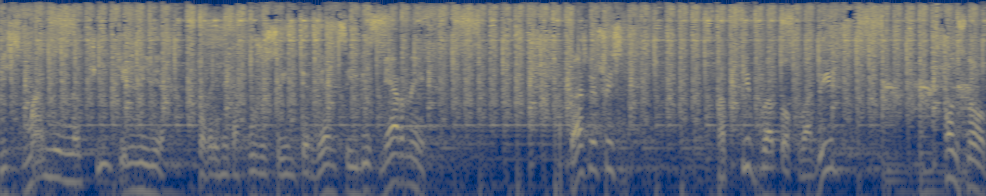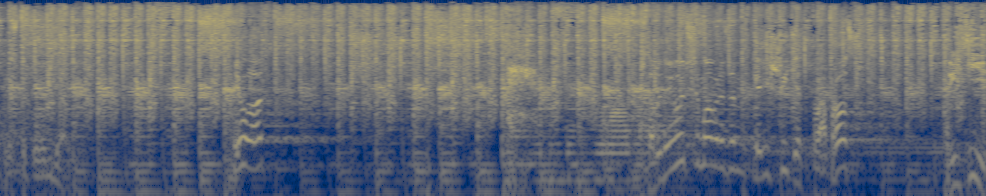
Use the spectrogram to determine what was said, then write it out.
весьма незначительными, в то время как ужасы интервенции безмерны. Откашлявшись, отпив глоток воды, он снова приступил к делу. И вот, чтобы наилучшим образом решить этот вопрос, прийти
